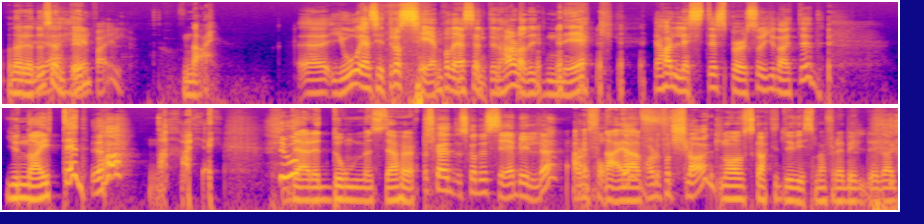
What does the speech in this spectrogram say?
Og det er det du sendte inn? Det er helt feil. Nei. Eh, jo, jeg sitter og ser på det jeg sendte inn her, da, ditt nek. Jeg har Leicester, Spurs og United. United? Ja! Nei. Jo. Det er det dummeste jeg har hørt. Skal, skal du se bildet? Har du fått Nei, det? Har du fått slag? Nå skal ikke du vise meg flere bilder i dag.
